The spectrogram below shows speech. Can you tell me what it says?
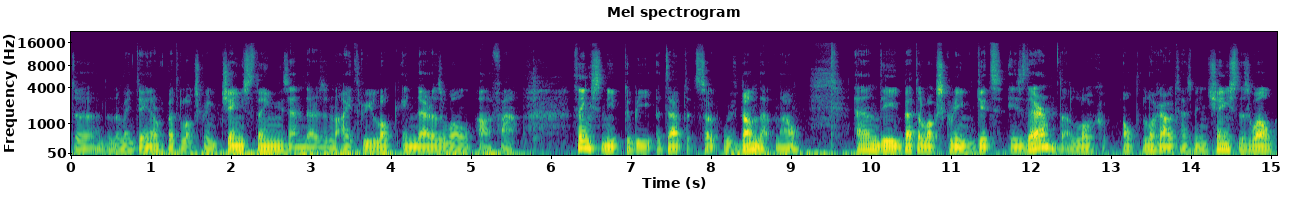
the, the, maintainer of Better Lock Screen changed things and there's an i3 lock in there as well. Enfin, things need to be adapted. So we've done that now. And the Better Lock Screen Git is there. The log, logout has been changed as well.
